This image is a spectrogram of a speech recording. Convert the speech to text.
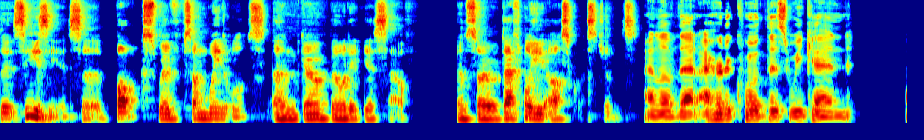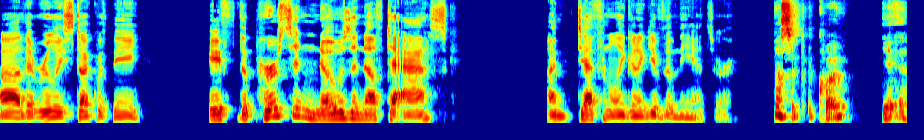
it's easy. It's a box with some wheels and go and build it yourself. And so definitely ask questions. I love that. I heard a quote this weekend uh, that really stuck with me. If the person knows enough to ask, I'm definitely going to give them the answer. That's a good quote. Yeah.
